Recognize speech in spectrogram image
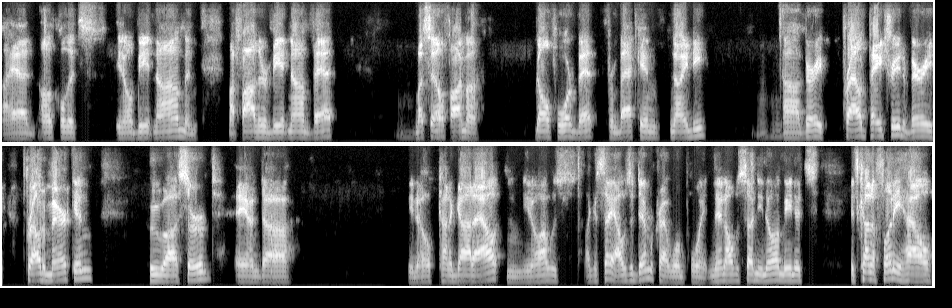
I had uncle that's you know Vietnam, and my father a Vietnam vet. Myself, I'm a Gulf War vet from back in '90. mhm. Uh, very proud patriot, a very proud American who uh, served and, uh, you know, kind of got out. And, you know, I was, like I say, I was a Democrat at one point. And then all of a sudden, you know, I mean, it's, it's kind of funny how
